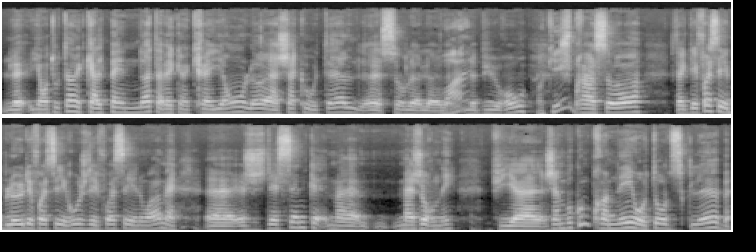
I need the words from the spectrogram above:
ils ont tout le temps un calepin de notes avec un crayon là, à chaque hôtel euh, sur le, le, bureau. Je prends ça. Fait que des fois c'est bleu, des fois c'est rouge, des fois c'est noir, mais euh, je dessine ma, ma journée. Puis j'aime beaucoup me promener autour du club,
